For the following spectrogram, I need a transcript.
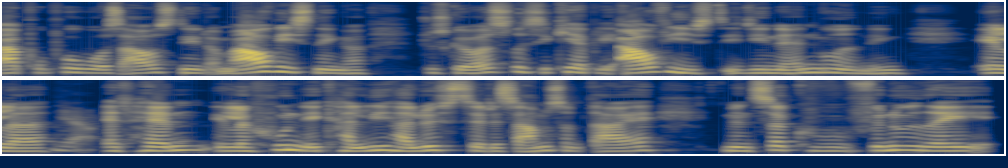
apropos vores afsnit om afvisninger, du skal jo også risikere at blive afvist i din anmodning, eller ja. at han eller hun ikke har lige har lyst til det samme som dig, men så kunne finde ud af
